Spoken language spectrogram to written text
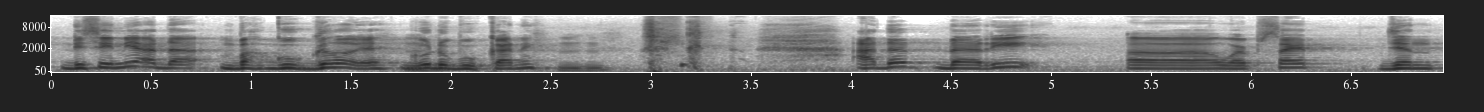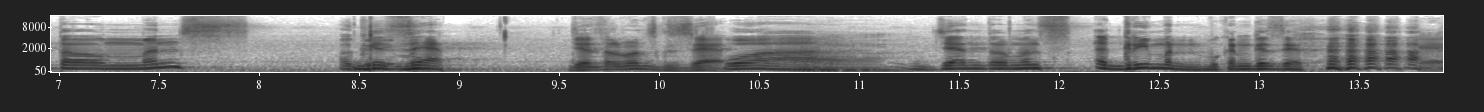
di sini ada Mbah Google ya, gue udah buka nih. ada dari eh, website Gentleman's Agreement. Gazette. Gentleman's Gazette. Wah, Gentleman's Agreement bukan Gazette. Oke.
